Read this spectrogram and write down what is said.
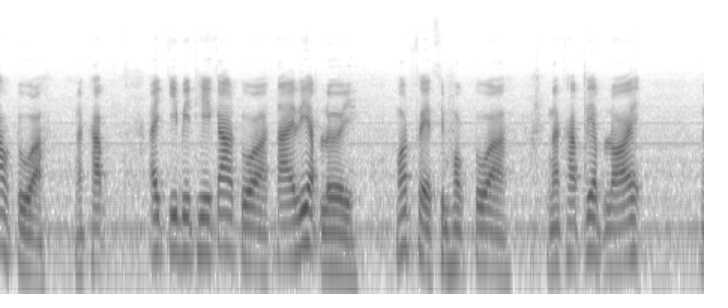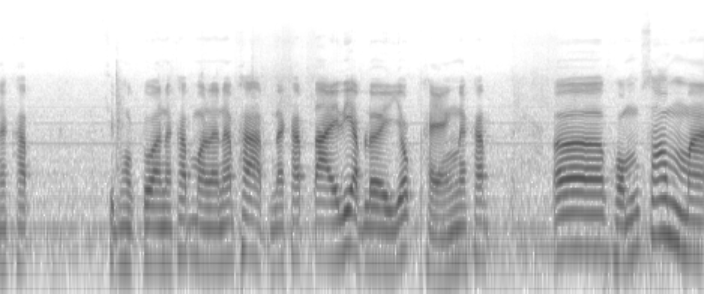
9ตัวนะครับ IGBT 9 ตัวตายเรียบเลย MOSFET 16 ตัวนะครับ เรียบร้อยนะครับ 16 ตัวนะครับมรณภาพนะครับ ตายเรียบเลยยกแผงนะครับเออผมซ่อมมา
